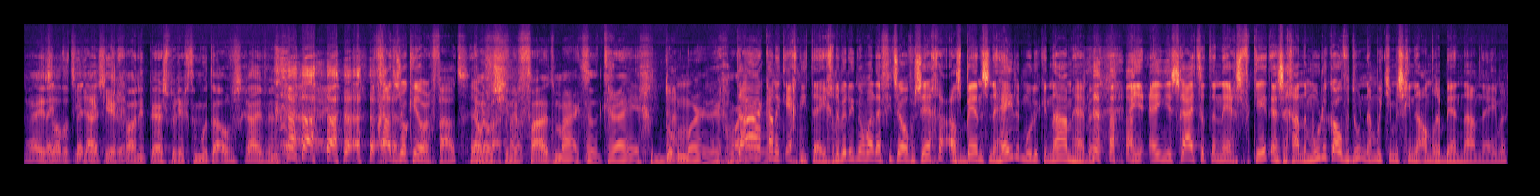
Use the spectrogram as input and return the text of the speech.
Ja, je zal het iedere keer gewoon in persberichten moeten overschrijven. Dat gaat dus ook heel erg fout. Heel En als je een fout maakt, dan krijg je gedonder, zeg maar. Daar kan ik echt niet tegen. Daar wil ik nog wel even iets over zeggen. Als bands een hele moeilijke naam hebben en, je, en je schrijft het er nergens verkeerd en ze gaan er moeilijk over doen, dan moet je misschien een andere bandnaam nemen.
